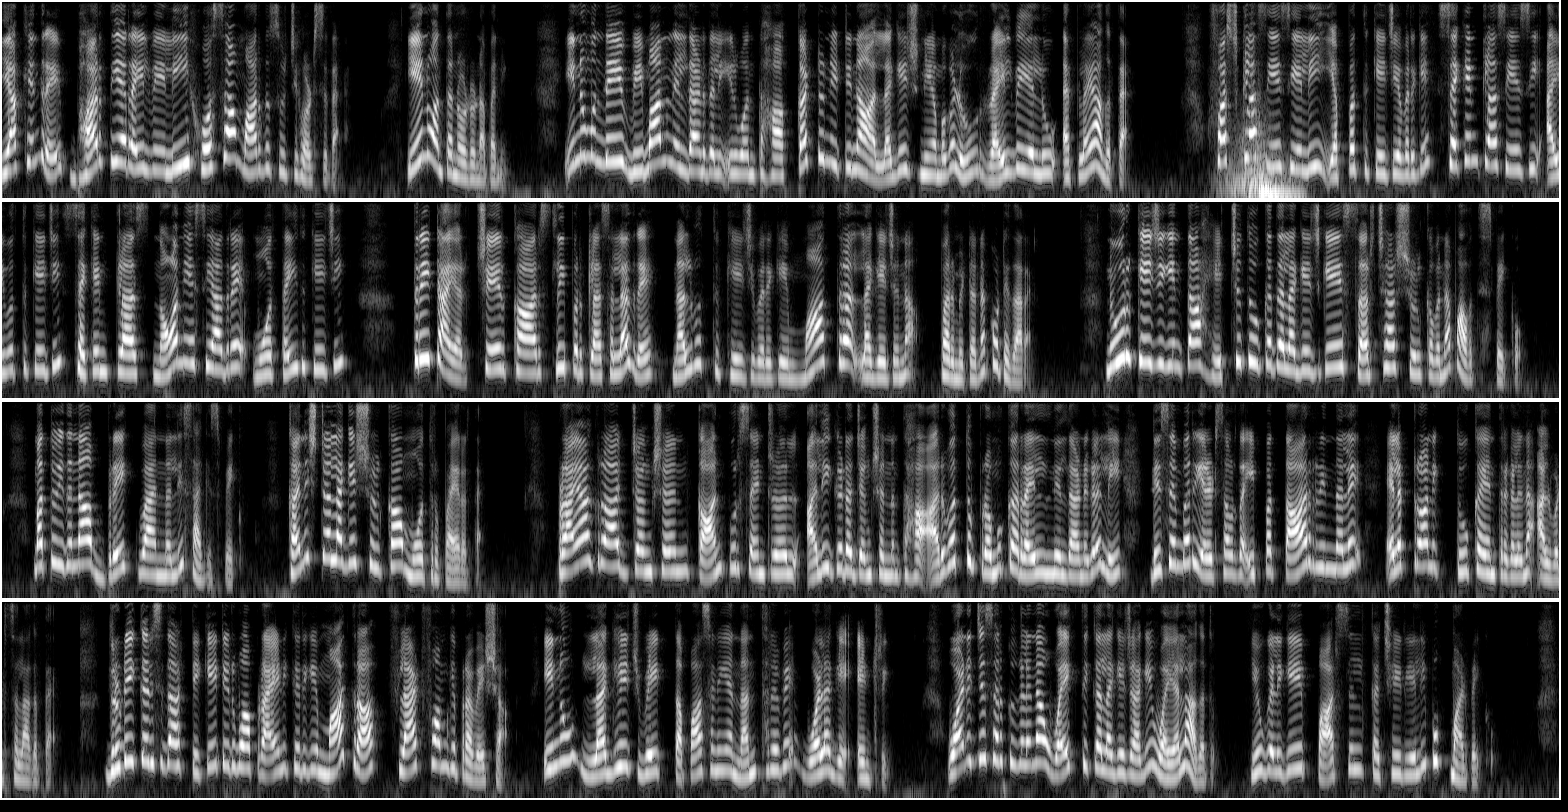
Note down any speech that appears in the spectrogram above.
ಯಾಕೆಂದರೆ ಭಾರತೀಯ ರೈಲ್ವೆಯಲ್ಲಿ ಹೊಸ ಮಾರ್ಗಸೂಚಿ ಹೊರಡಿಸಿದೆ. ಏನು ಅಂತ ನೋಡೋಣ ಬನ್ನಿ. ಇನ್ನು ಮುಂದೆ ವಿಮಾನ ನಿಲ್ದಾಣದಲ್ಲಿ ಇರುವಂತಹ ಕಟ್ಟುನಿಟ್ಟಿನ ಲಗೇಜ್ ನಿಯಮಗಳು ರೈಲ್ವೆಯಲ್ಲೂ ಅಪ್ಲೈ ಆಗುತ್ತೆ. ಫಸ್ಟ್ ಕ್ಲಾಸ್ ಎ ಸಿಯಲ್ಲಿ ಎಪ್ಪತ್ತು ಕೆ ಜಿಯವರೆಗೆ ಸೆಕೆಂಡ್ ಕ್ಲಾಸ್ ಎ ಸಿ ಐವತ್ತು K G second class non A C ಆದರೆ ಮೂವತ್ತೈದು K G three tier chair car sleeper ಕ್ಲಾಸಲ್ಲಾದರೆ ನಲವತ್ತು ಕೆ ಜಿವರೆಗೆ ಮಾತ್ರ ಲಗೇಜನ್ನು ಪರ್ಮಿಟನ್ನು ಕೊಟ್ಟಿದ್ದಾರೆ. ನೂರು ಕೆ ಜಿಗಿಂತ ಹೆಚ್ಚು ತೂಕದ ಲಗೇಜ್ಗೆ ಸರ್ಚಾರ್ಜ್ ಶುಲ್ಕವನ್ನು ಪಾವತಿಸಬೇಕು. ಮತ್ತು ಇದನ್ನು ಬ್ರೇಕ್ ವ್ಯಾನ್ನಲ್ಲಿ ಸಾಗಿಸಬೇಕು. ಕನಿಷ್ಠ ಲಗೇಜ್ ಶುಲ್ಕ ಮೂವತ್ತು ರೂಪಾಯಿ ಇರುತ್ತೆ. Prayagraj junction, Kanpur central, Aligarh junction ನಂತಹ ಅರವತ್ತು ಪ್ರಮುಖ ರೈಲು ನಿಲ್ದಾಣಗಳಲ್ಲಿ ಡಿಸೆಂಬರ್ ಎರಡು ಸಾವಿರದ ಇಪ್ಪತ್ತಾರರಿಂದಲೇ ಎಲೆಕ್ಟ್ರಾನಿಕ್ ತೂಕ ಯಂತ್ರಗಳನ್ನು ಅಳವಡಿಸಲಾಗುತ್ತೆ. ದೃಢೀಕರಿಸಿದ ಟಿಕೆಟ್ ಇರುವ ಪ್ರಯಾಣಿಕರಿಗೆ ಮಾತ್ರ ಪ್ಲಾಟ್ಫಾರ್ಮ್ಗೆ ಪ್ರವೇಶ. ಇನ್ನು ಲಗೇಜ್ ವೇಟ್ ತಪಾಸಣೆಯ ನಂತರವೇ ಒಳಗೆ ಎಂಟ್ರಿ. ವಾಣಿಜ್ಯ ಸರಕುಗಳನ್ನು ವೈಯಕ್ತಿಕ ಲಗೇಜ್ ಆಗಿ ಒಯ್ಯಲಾಗದು. ಇವುಗಳಿಗೆ ಪಾರ್ಸೆಲ್ ಕಚೇರಿಯಲ್ಲಿ ಬುಕ್ ಮಾಡಬೇಕು.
